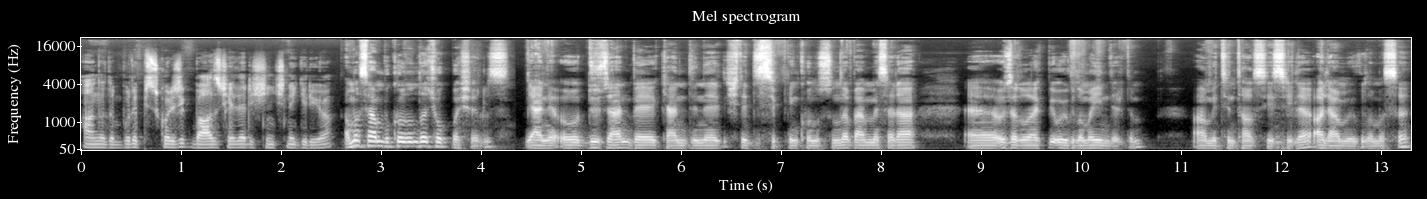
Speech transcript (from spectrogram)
Anladım. Burada psikolojik bazı şeyler işin içine giriyor. Ama sen bu konuda çok başarılısın. Yani o düzen ve kendine işte disiplin konusunda ben mesela e, özel olarak bir uygulama indirdim. Ahmet'in tavsiyesiyle alarm uygulaması.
